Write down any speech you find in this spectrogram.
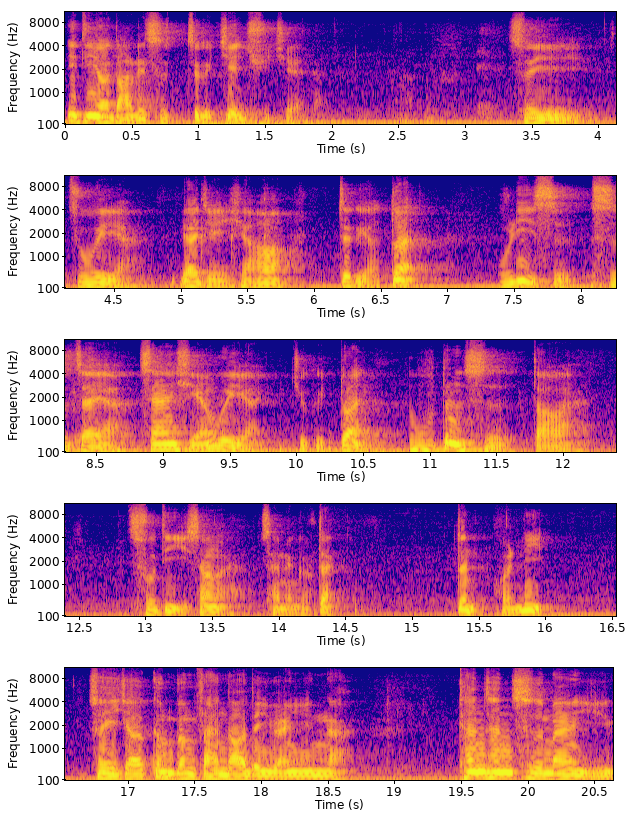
一定要打的是这个剑取剑的。所以诸位呀，了解一下啊，这个要断。无力时是在啊三弦位啊就可以断，无顿时到啊初地以上啊才能够断，顿和力，所以叫根本烦恼的原因呢，贪嗔痴慢疑，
